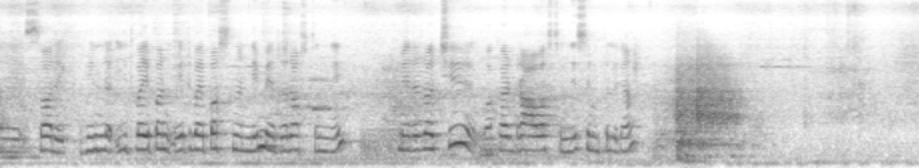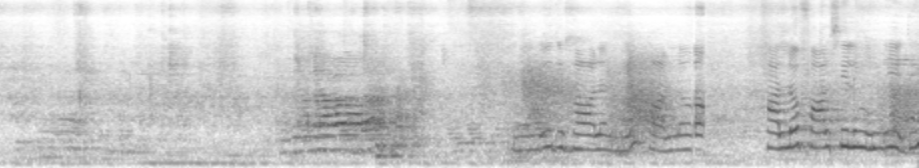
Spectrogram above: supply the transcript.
అదే సారీ విండో ఇటువైపు ఇటువైపు వస్తుందండి మిర్రర్ వస్తుంది. మిర్రర్ వచ్చి ఒక డ్రా వస్తుంది సింపుల్గా. ఇది హాల్ అండి. హాల్లో హాల్లో ఫాల్ సీలింగ్ ఉంది ఇది.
